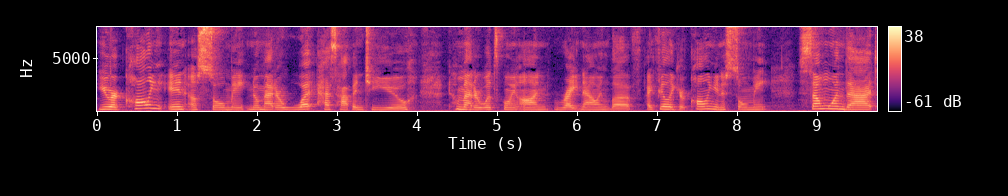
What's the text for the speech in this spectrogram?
you are calling in a soulmate no matter what has happened to you, no matter what's going on right now in love. I feel like you're calling in a soulmate, someone that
